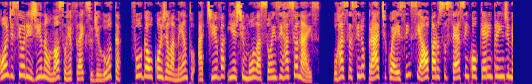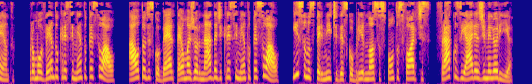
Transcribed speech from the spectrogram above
onde se origina o nosso reflexo de luta, fuga ou congelamento, ativa e estimula ações irracionais. O raciocínio prático é essencial para o sucesso em qualquer empreendimento, promovendo o crescimento pessoal. A autodescoberta é uma jornada de crescimento pessoal. Isso nos permite descobrir nossos pontos fortes, fracos e áreas de melhoria.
